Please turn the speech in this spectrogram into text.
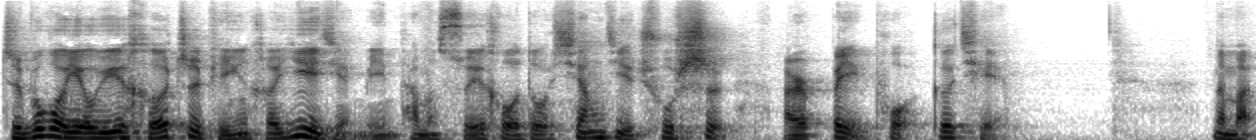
只不过由于何志平和叶简明他们随后都相继出事而被迫搁浅。那么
